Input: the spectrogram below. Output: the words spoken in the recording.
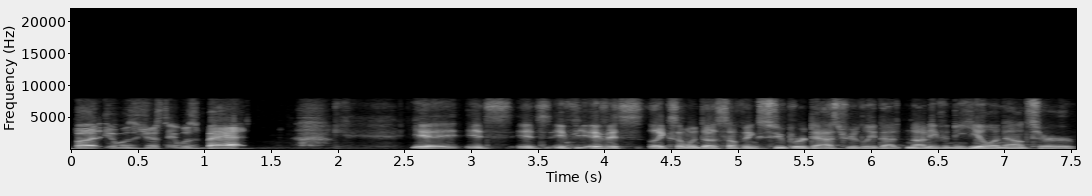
But it was just, it was bad. Yeah, it, it's it's if if it's like someone does something super dastardly that not even the heel announcer,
